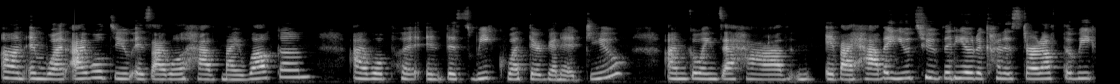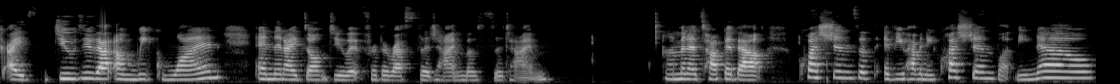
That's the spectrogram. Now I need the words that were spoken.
Um, and what I will do is I will have my welcome. I will put in this week what they're going to do. I'm going to have, if I have a YouTube video to kind of start off the week, I do do that on week one, and then I don't do it for the rest of the time, most of the time. I'm going to talk about questions. If you have any questions, let me know.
